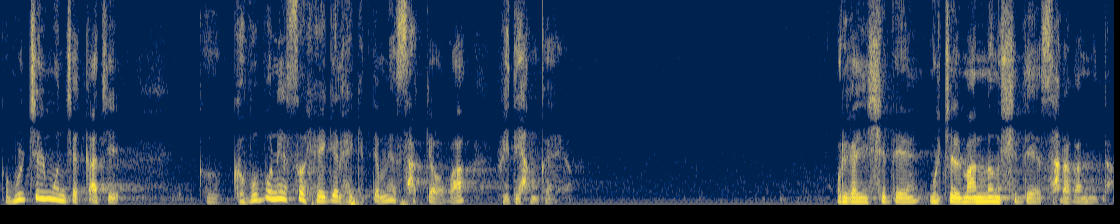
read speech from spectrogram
그 물질 문제까지 그, 그 부분에서 해결했기 때문에 사개오가 위대한 거예요. 우리가 이 시대에 물질 만능 시대에 살아갑니다.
